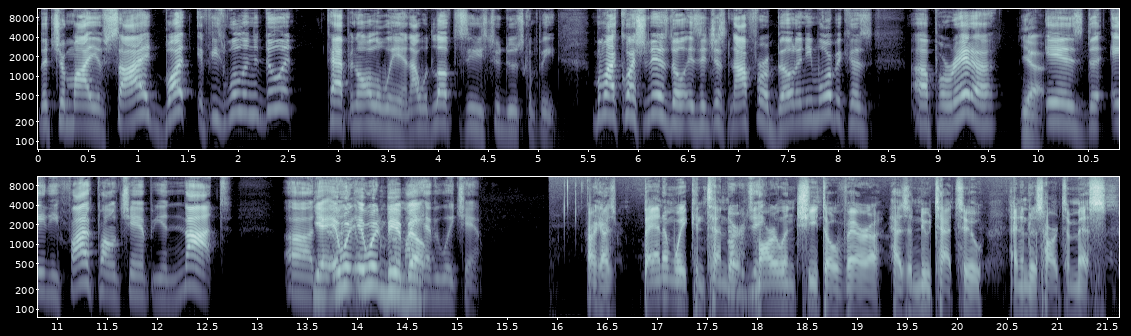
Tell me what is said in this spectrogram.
the Chimaev side, but if he's willing to do it, tapping all the way in. I would love to see these two dudes compete. But my question is, though, is it just not for a belt anymore? Because uh, Pereira yeah. is the 85 pound champion, not uh, yeah. The, it would the, it wouldn't be a belt heavyweight champ. All right, guys. Bantamweight contender Marlon Chito Vera has a new tattoo, and it is hard to miss.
